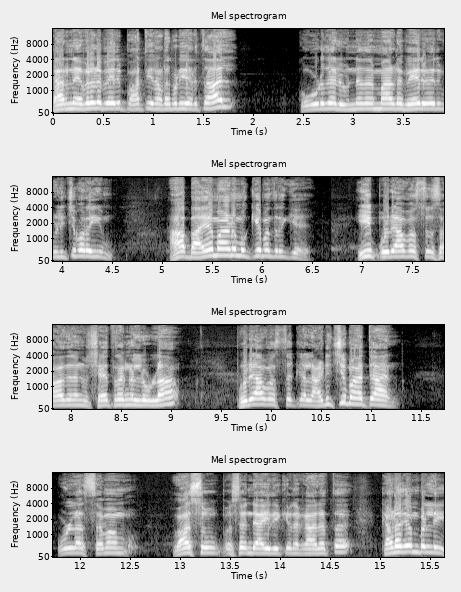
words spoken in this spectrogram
കാരണം ഇവരുടെ പേര് പാർട്ടി നടപടിയെടുത്താൽ കൂടുതൽ ഉന്നതന്മാരുടെ പേര് അവർ വിളിച്ചു പറയും. ആ ഭയമാണ് മുഖ്യമന്ത്രിക്ക്. ഈ പുരാവസ്തു സാധനങ്ങൾ ക്ഷേത്രങ്ങളിലുള്ള പുരാവസ്തുക്കൾ അടിച്ചു മാറ്റാൻ ഉള്ള ശ്രമം വാസു പ്രസിഡന്റ് ആയിരിക്കുന്ന കാലത്ത് കടകംപള്ളി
